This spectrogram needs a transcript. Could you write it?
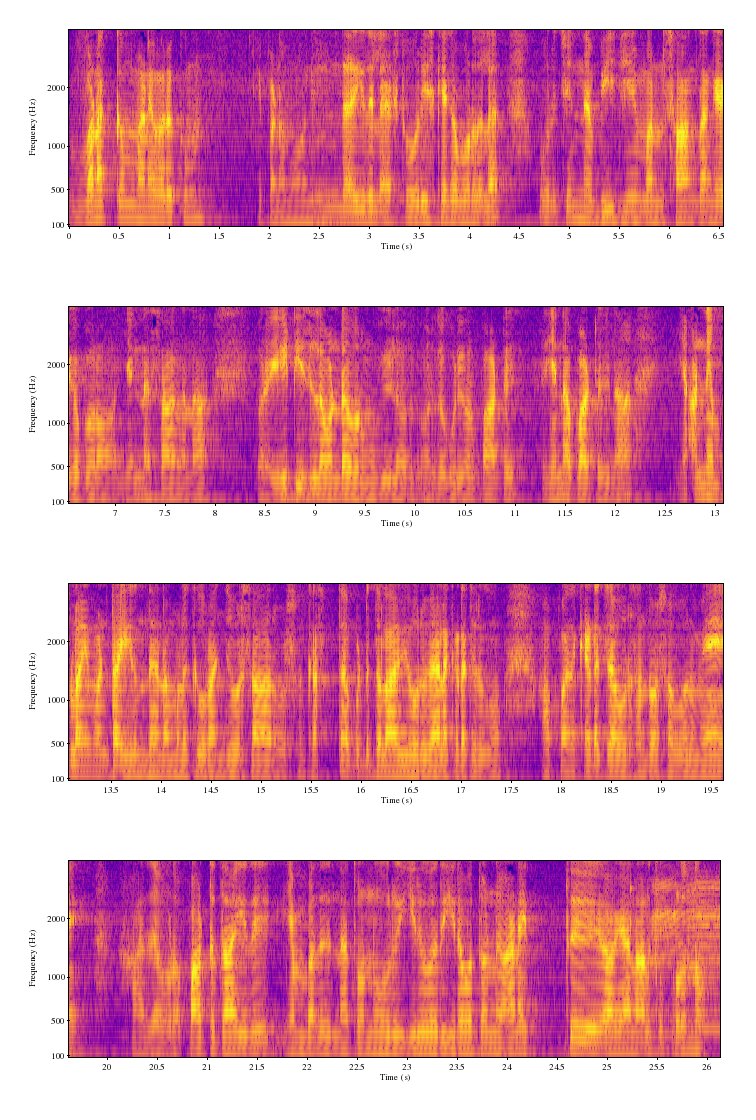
வணக்கம் அனைவருக்கும். இப்போ நம்ம இந்த இதில் ஸ்டோரிஸ் கேட்க போகிறதில்ல ஒரு சின்ன பிஜிஎம் அண்ட் சாங் தான் கேட்க போகிறோம் என்ன சாங்னா ஒரு எயிட்டிஸில் வந்த ஒரு மூவியில் இருக்கக்கூடிய ஒரு பாட்டு. என்ன பாட்டுனா அன்எம்ப்ளாய்மெண்ட்டாக இருந்த நம்மளுக்கு ஒரு அஞ்சு வருஷம் ஆறு வருஷம் கஷ்டப்பட்டு தொலாவி ஒரு வேலை கிடச்சிருக்கும். அப்போ அது கிடச்சா ஒரு சந்தோஷம் வருமே? அதோட பாட்டு தான் இது. எண்பது நான் தொண்ணூறு இருபது இருபத்தொன்று அனைத்து வகையான ஆளுக்கும் பொருந்தும்.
